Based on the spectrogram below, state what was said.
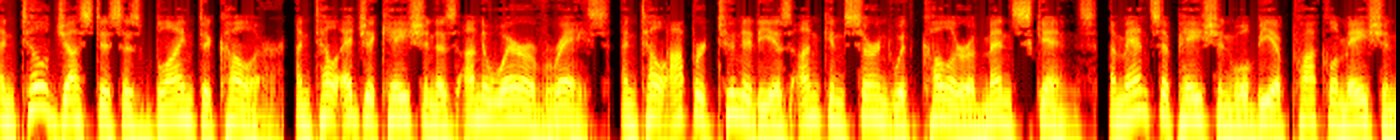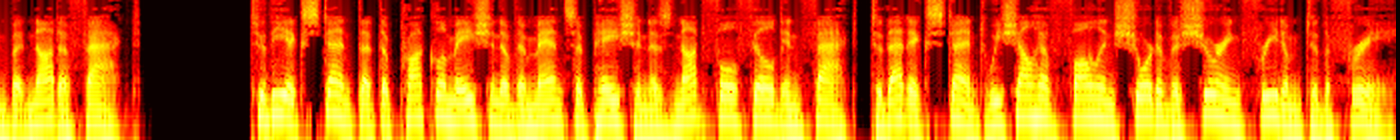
Until justice is blind to color, until education is unaware of race, until opportunity is unconcerned with color of men's skins, emancipation will be a proclamation but not a fact. To the extent that the proclamation of emancipation is not fulfilled in fact, to that extent we shall have fallen short of assuring freedom to the free."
